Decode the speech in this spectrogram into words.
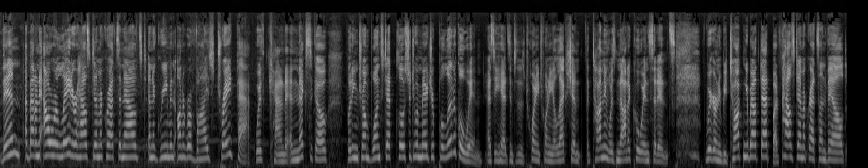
Then, about an hour later, House Democrats announced an agreement on a revised trade pact with Canada and Mexico, putting Trump one step closer to a major political win as he heads into the 2020 election. The timing was not a coincidence. We're going to be talking about that, but House Democrats unveiled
